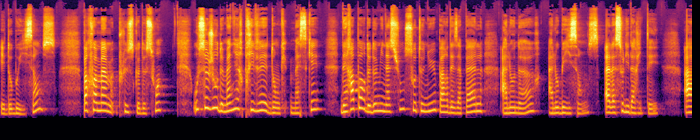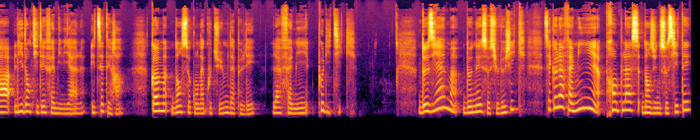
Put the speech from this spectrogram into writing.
et d'obéissance, parfois même plus que de soins, où se jouent de manière privée, donc masquée, des rapports de domination soutenus par des appels à l'honneur, à l'obéissance, à la solidarité, à l'identité familiale, etc., comme dans ce qu'on a coutume d'appeler la famille politique. Deuxième donnée sociologique, c'est que la famille prend place dans une société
